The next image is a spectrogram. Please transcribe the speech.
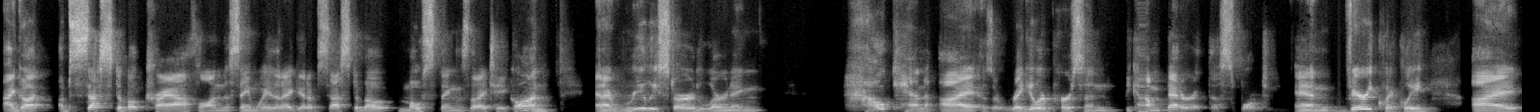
I got obsessed about triathlon the same way that I get obsessed about most things that I take on. And I really started learning how can I, as a regular person, become better at this sport? And very quickly, I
